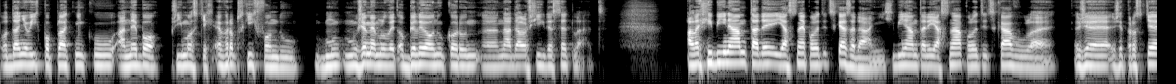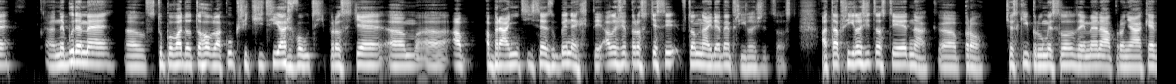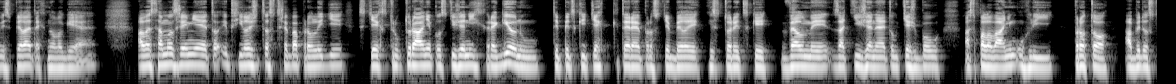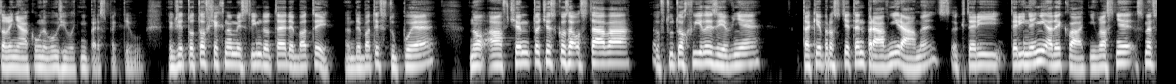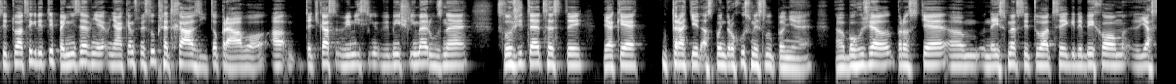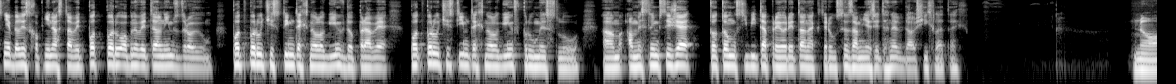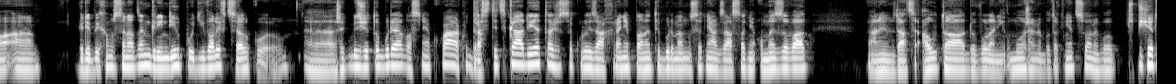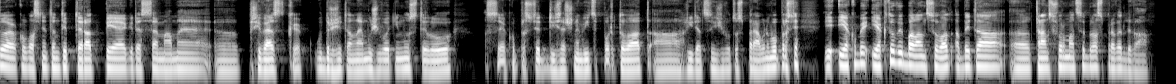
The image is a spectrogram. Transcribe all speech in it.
od daňových poplatníků, anebo přímo z těch evropských fondů, můžeme mluvit o bilionu korun eh, na dalších deset let. Ale chybí nám tady jasné politické zadání, chybí nám tady jasná politická vůle, že, že prostě eh, nebudeme eh, vstupovat do toho vlaku křičící a řvoucí prostě um, a, a bránící se zuby nechty, ale že prostě si v tom najdeme příležitost. A ta příležitost je jednak pro český průmysl, zejména pro nějaké vyspělé technologie, ale samozřejmě je to i příležitost třeba pro lidi z těch strukturálně postižených regionů, typicky těch, které prostě byly historicky velmi zatížené tou těžbou a spalováním uhlí, proto, aby dostali nějakou novou životní perspektivu. Takže toto všechno, myslím, do té debaty, debaty vstupuje. No a v čem to Česko zaostává v tuto chvíli zjevně, tak je prostě ten právní rámec, který, který není adekvátní. Vlastně jsme v situaci, kdy ty peníze v, ně, v nějakém smyslu předchází to právo a teďka vymýšlí, vymýšlíme různé složité cesty, jak je utratit aspoň trochu smysluplně. Bohužel prostě um, nejsme v situaci, kdybychom jasně byli schopni nastavit podporu obnovitelným zdrojům, podporu čistým technologiím v dopravě, podporu čistým technologiím v průmyslu um, a myslím si, že toto musí být ta priorita, na kterou se zaměřit hned v dalších letech. No a kdybychom se na ten Green Deal podívali v celku, jo, eh, řekl bys, že to bude vlastně jako, jako drastická dieta, že se kvůli záchraně planety budeme muset nějak zásadně omezovat, já nevím, vzdát se auta, dovolený u moře nebo tak něco, nebo spíš je to jako vlastně ten typ terapie, kde se máme uh, přivést k udržitelnému životnímu stylu, asi jako prostě, když začne víc sportovat a hlídat si životosprávu, nebo prostě jakoby, jak to vybalancovat, aby ta uh, transformace byla spravedlivá?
